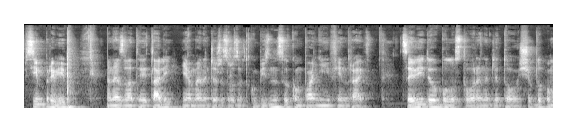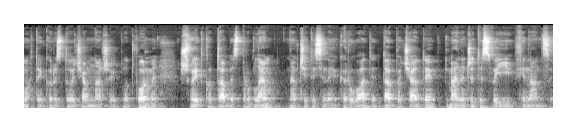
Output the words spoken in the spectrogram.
Всім привіт! Мене звати Віталій, я менеджер з розвитку бізнесу компанії FinDrive. Це відео було створене для того, щоб допомогти користувачам нашої платформи швидко та без проблем навчитися нею керувати та почати менеджити свої фінанси.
